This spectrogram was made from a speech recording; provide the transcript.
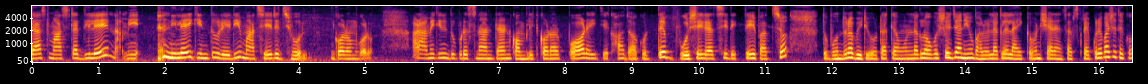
জাস্ট মাছটা দিলেই, নামিয়ে, নিলেই কিন্তু রেডি মাছের ঝোল। গরম গরম। আর আমি কিন্তু দুপুরে স্নান টান কমপ্লিট করার পর এই যে খাওয়া দাওয়া করতে বসে গেছি, দেখতেই পাচ্ছ। তো বন্ধুরা, ভিডিওটা কেমন লাগল অবশ্যই জানিও। ভালো লাগলে like comment share and subscribe করে পাশে থেকো।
